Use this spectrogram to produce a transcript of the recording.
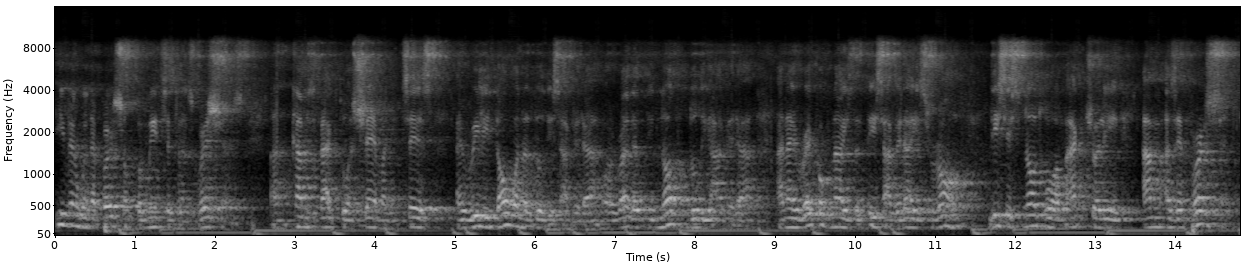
Even when a person commits a transgressions and comes back to Hashem and it says, I really don't want to do this Avera, or rather did not do the Avera, and I recognize that this Avera is wrong, this is not who I'm actually am as a person.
